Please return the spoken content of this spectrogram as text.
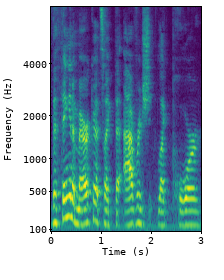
the thing in America, it's like the average like poor,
